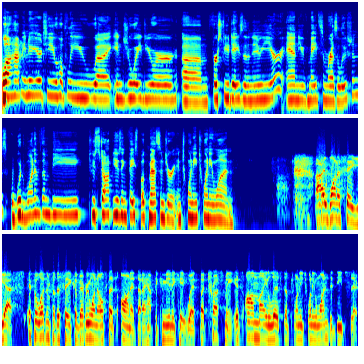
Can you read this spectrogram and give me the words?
Well, happy New Year to you. Hopefully, you uh, enjoyed your um, first few days of the new year and you've made some resolutions. Would one of them be to stop using Facebook Messenger in 2021? I want to say yes, if it wasn't for the sake of everyone else that's on it that I have to communicate with. But trust me, it's on my list of 2021 to deep six.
